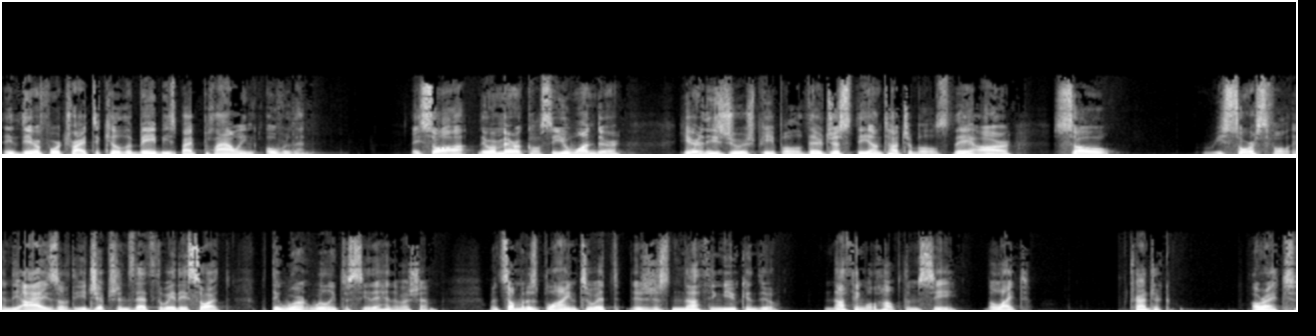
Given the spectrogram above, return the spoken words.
They therefore tried to kill the babies by plowing over them. They saw there were miracles. So you wonder here are these Jewish people, they're just the untouchables. They are so resourceful in the eyes of the Egyptians. That's the way they saw it. They weren't willing to see the hand of Hashem. When someone is blind to it, there's just nothing you can do. Nothing will help them see the light. Tragic. All right.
